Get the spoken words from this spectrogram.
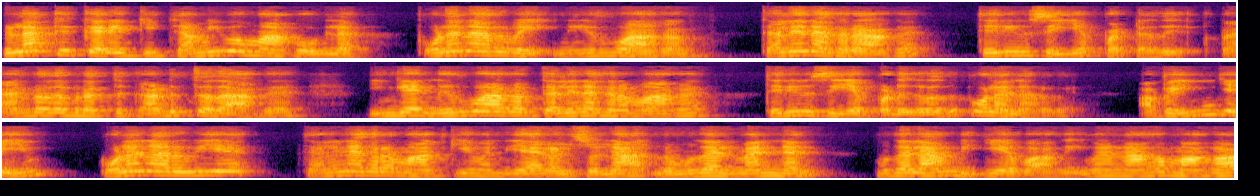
கிழக்கு கரைக்கு சமீபமாக உள்ள புலனறுவை நிர்வாகம் தலைநகராக தெரிவு செய்யப்பட்டது. அனுராதபுரத்துக்கு அடுத்ததாக இங்க நிர்வாக தலைநகரமாக தெரிவு செய்யப்படுகிறது புலனறுவை. அப்ப இங்கேயும் புலனறுவிய தலைநகரமாக்கியவன் யாருன்னு சொன்னா இந்த முதல் மன்னன் முதலாம் விஜயபாகு. இவனாக மகா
